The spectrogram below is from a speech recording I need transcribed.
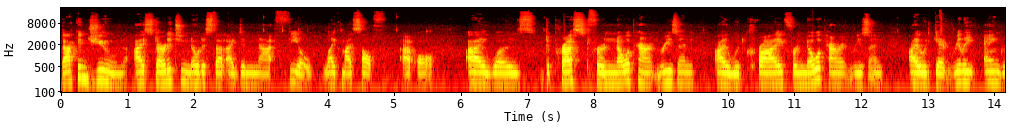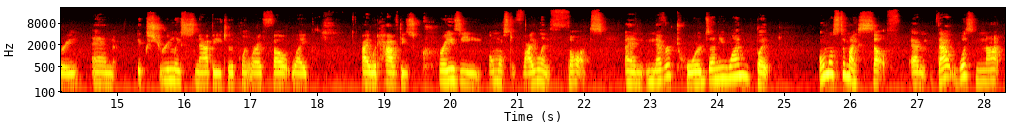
back in June, I started to notice that I did not feel like myself at all. I was depressed for no apparent reason. I would cry for no apparent reason. I would get really angry and extremely snappy to the point where I felt like I would have these crazy, almost violent thoughts, and never towards anyone, but almost to myself. And that was not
